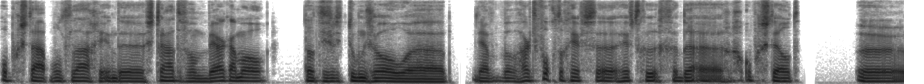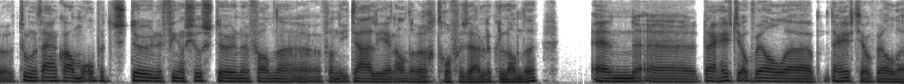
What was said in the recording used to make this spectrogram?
opgestapeld lagen in de straten van Bergamo, dat hij zich toen zo ja, hardvochtig heeft, heeft opgesteld uh, toen het aankwam op het steunen, financieel steunen van, uh, van Italië en andere getroffen zuidelijke landen. En uh, daar heeft hij ook wel, daar heeft hij ook wel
